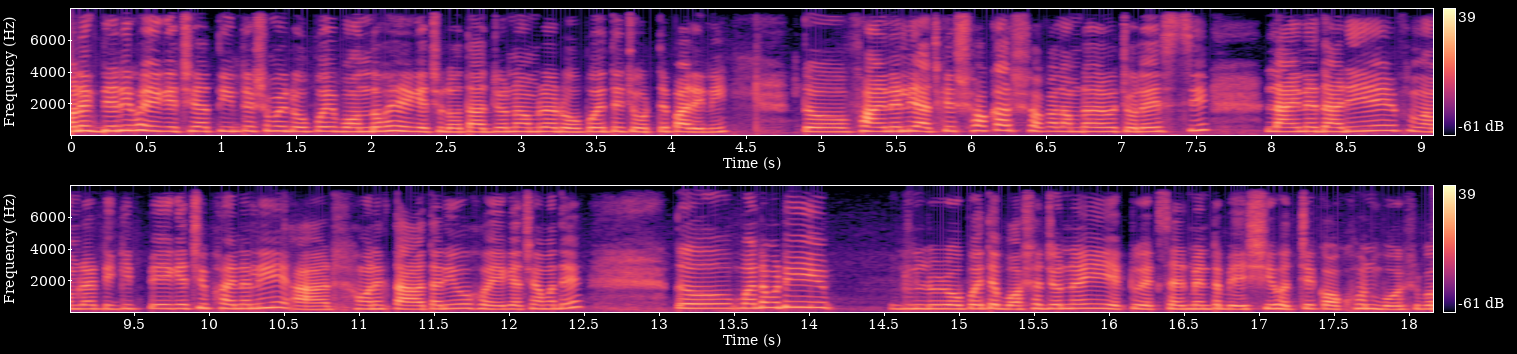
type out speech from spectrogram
অনেক দেরি হয়ে গেছে আর তিনটের সময় রোপওয়ে বন্ধ হয়ে গেছিল, তার জন্য আমরা রোপওয়েতে চড়তে পারিনি। তো ফাইনালি আজকে সকাল সকাল আমরা চলে এসেছি। লাইনে দাঁড়িয়ে আমরা টিকিট পেয়ে গেছি ফাইনালি আর অনেক তাড়াতাড়িও হয়ে গেছে আমাদের। তো মোটামুটি রোপওয়েতে বসার জন্যই একটু এক্সাইটমেন্টটা বেশি হচ্ছে, কখন বসবো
